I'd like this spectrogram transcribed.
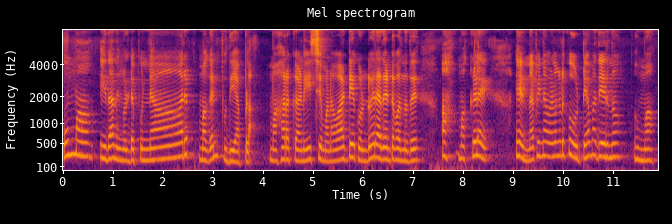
ഉമ്മ ഇതാ നിങ്ങളുടെ പുന്നാര മകൻ പുതിയാപ്പിള മഹറൊക്കെ അണിയിച്ച് മണവാട്ടിയെ കൊണ്ടുവരാതെട്ട് വന്നത്. ആ മക്കളെ എന്നാ പിന്നെ അവളങ്ങോട്ട് കൂട്ടിയാൽ മതിയായിരുന്നു. ഉമ്മ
